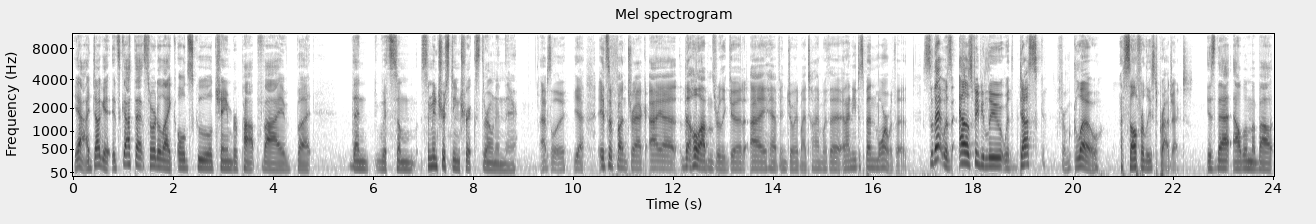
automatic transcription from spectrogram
yeah, I dug it. It's got that sort of like old school chamber pop vibe, but then with some some interesting tricks thrown in there. Absolutely. Yeah. It's a fun track. I uh the whole album's really good. I have enjoyed my time with it and I need to spend more with it. So that was Alice Phoebe Lou with Dusk from Glow, a self-released project. Is that album about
